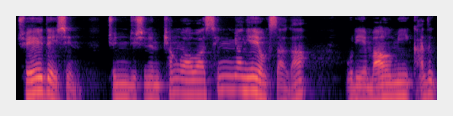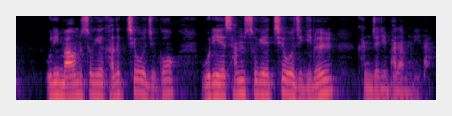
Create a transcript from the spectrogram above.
죄 대신 주님 주시는 평화와 생명의 역사가 우리의 마음이 가득 우리 마음 속에 가득 채워지고 우리의 삶 속에 채워지기를 간절히 바랍니다.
